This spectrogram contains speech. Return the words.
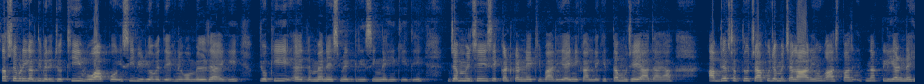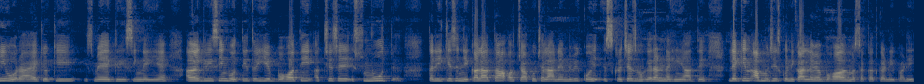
सबसे बड़ी गलती मेरी जो थी वो आपको इसी वीडियो में देखने को मिल जाएगी, जो कि मैंने इसमें ग्रीसिंग नहीं की थी। जब मुझे इसे कट करने की बारी आई निकालने की, तब मुझे याद आया आप देख सकते हो चाकू जब मैं चला रही हूँ, आसपास इतना क्लियर नहीं हो रहा है क्योंकि इसमें ग्रीसिंग नहीं है। अगर ग्रीसिंग होती तो ये बहुत ही अच्छे से स्मूथ तरीके से निकल आता और चाकू चलाने में भी कोई स्क्रचेस वगैरह नहीं आते। लेकिन अब मुझे इसको निकालने में बहुत मशक्क़त करनी पड़ी।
